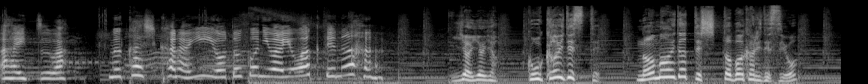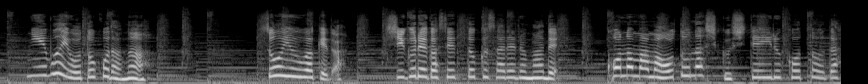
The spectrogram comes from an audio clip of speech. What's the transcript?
あいつは、昔からいい男には弱くてな。いやいやいや、誤解ですって。名前だって知ったばかりですよ。鈍い男だな。そういうわけだ。しぐれが説得されるまで、このままおとなしくしていることだ。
